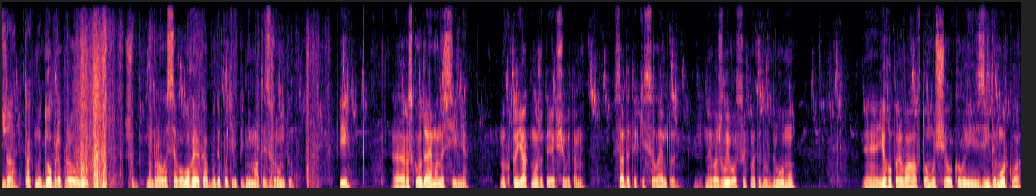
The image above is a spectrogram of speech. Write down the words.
Да, так ми добре пролили, щоб набралася волога, яка буде потім підніматись з ґрунту. І е, розкладаємо насіння. Ну, хто як можете, якщо ви там садите киселем, то неважливо, суть методу в другому. Е, Його перевага в тому, що коли зійде морква,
